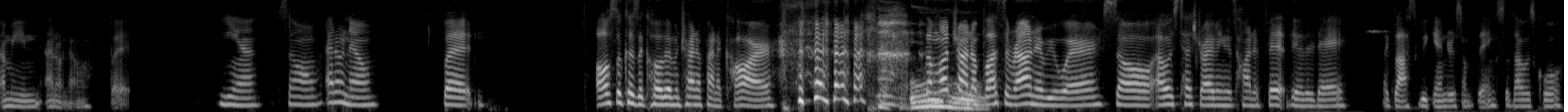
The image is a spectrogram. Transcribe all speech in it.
i mean i don't know but yeah, so I don't know. But also because of COVID, I've been trying to find a car. 'Cause I'm not trying to Ooh. bust around everywhere. So I was test driving this Honda Fit the other day, like last weekend or something. So that was cool.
